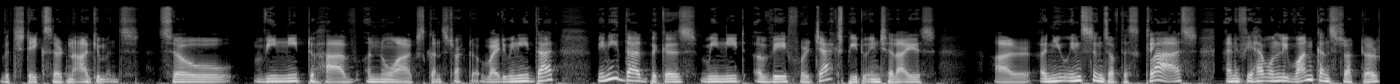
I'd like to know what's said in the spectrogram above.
which takes certain arguments. So we need to have a no-args constructor. Why do we need that? We need that because we need a way for JAXB to initialize are a new instance of this class. And if you have only one constructor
